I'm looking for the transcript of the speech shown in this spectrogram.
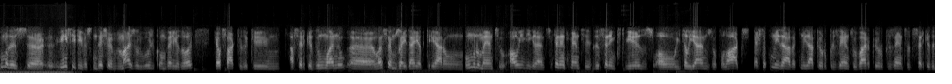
Uma das uh, iniciativas que me deixa mais orgulho como vereador é o facto de que há cerca de um ano uh, lançamos a ideia de criar um, um, monumento ao imigrante, independentemente de serem portugueses ou italianos ou polacos. Esta comunidade, a comunidade que eu represento, o bairro que eu represento, de cerca de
